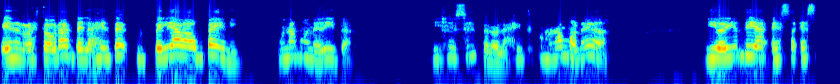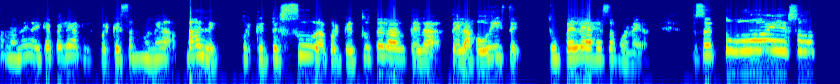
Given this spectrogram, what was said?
en el restaurante, la gente peleaba un penny, una monedita. Y dije, sí, pero la gente con una moneda. Y hoy en día esa, esa moneda hay que pelearla, porque esa moneda vale, porque te suda, porque tú te la, te la, te la jodiste, tú peleas esa moneda. Entonces todo eso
